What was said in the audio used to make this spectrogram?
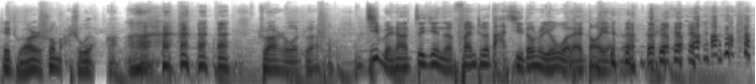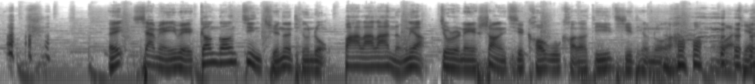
这主要是说马叔的啊。啊，主要是我，主要是我，基本上最近的翻车大戏都是由我来导演的。哎，下面一位刚刚进群的听众巴啦啦能量，就是那上一期考古考到第一期听众啊，我天，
